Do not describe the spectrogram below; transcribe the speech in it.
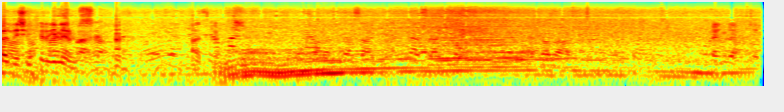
Kardeşim şöyle iner misin? Hadi kardeşim. Erdal abi. Ben de yapacağım.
